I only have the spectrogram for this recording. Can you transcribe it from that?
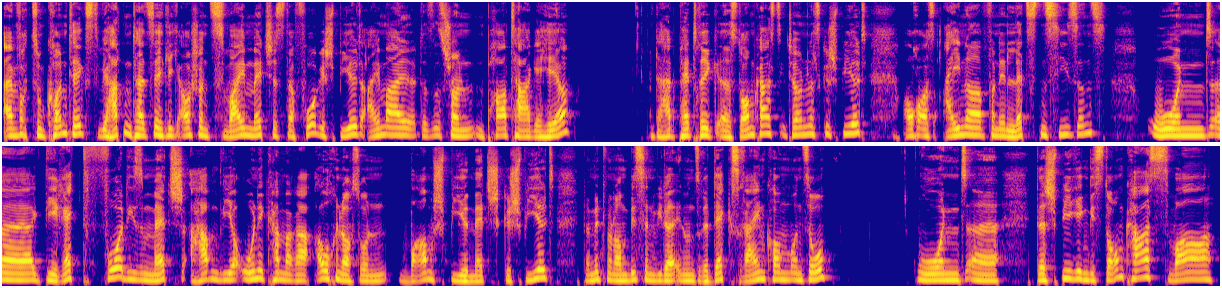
einfach zum Kontext, wir hatten tatsächlich auch schon zwei Matches davor gespielt. Einmal, das ist schon ein paar Tage her. Da hat Patrick äh, Stormcast Eternals gespielt, auch aus einer von den letzten Seasons. Und äh, direkt vor diesem Match haben wir ohne Kamera auch noch so ein Warmspiel-Match gespielt, damit wir noch ein bisschen wieder in unsere Decks reinkommen und so. Und äh, das Spiel gegen die Stormcasts war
